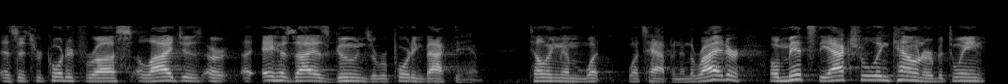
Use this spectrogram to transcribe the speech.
as it's recorded for us, Elijah's or uh, Ahaziah's goons are reporting back to him, telling them what, what's happened. And the writer omits the actual encounter between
